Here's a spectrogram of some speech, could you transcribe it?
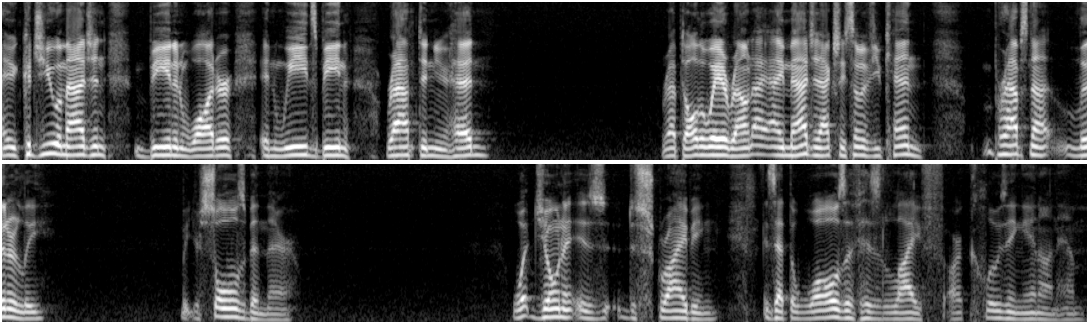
Could you imagine being in water and weeds being wrapped in your head? wrapped all the way around. I, I, imagine actually some of you can, perhaps not literally, but your soul's been there. What Jonah is describing is that the walls of his life are closing in on him.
